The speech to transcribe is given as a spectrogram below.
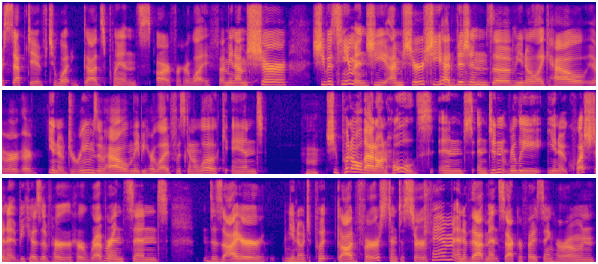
receptive to what God's plans are for her life. I mean, I'm sure she was human. She I'm sure she had visions of, you know, like how or, or you know, dreams of how maybe her life was going to look and hmm. she put all that on hold and and didn't really, you know, question it because of her her reverence and desire, you know, to put God first and to serve him and if that meant sacrificing her own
